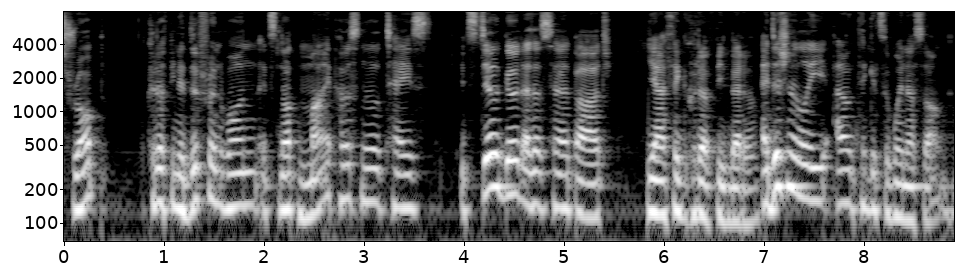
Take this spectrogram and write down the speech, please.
drop could have been a different one. It's not my personal taste. It's still good, as I said, but yeah, I think it could have been better. Additionally, I don't think it's a winner song.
